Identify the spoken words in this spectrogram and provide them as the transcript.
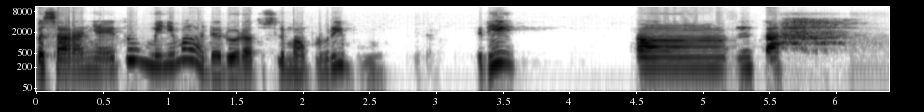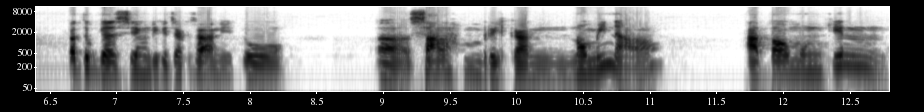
besarannya itu minimal ada dua ratus lima puluh ribu gitu. jadi uh, entah petugas yang di kejaksaan itu uh, salah memberikan nominal atau mungkin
